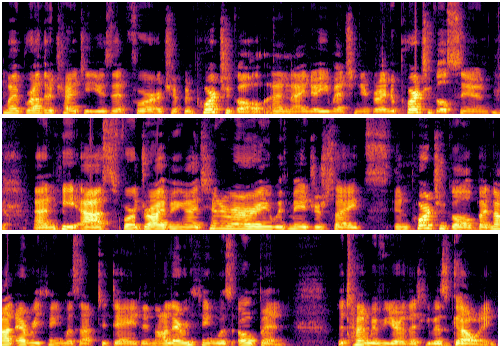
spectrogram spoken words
My brother tried to use it for a trip in Portugal, and I know you mentioned you're going to Portugal soon. Yep. And he asked for a driving itinerary with major sites in Portugal, but not everything was up to date and not everything was open the time of year that he was going.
